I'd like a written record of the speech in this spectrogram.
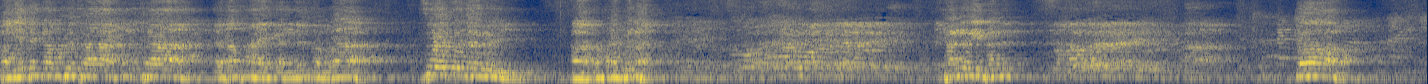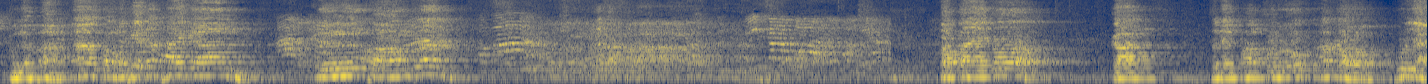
ฝั่งนี้เป็นกัมเพูชากัมพูชาติจะทักทายกันด้วยคำว่าเสวยตัวเลยอ่าทักทายพี่หน่อยอีกครั้งหนึงอีกครั้งหนึงอ่าก็คนละฝั่งอ่าสองประเทศทักทายกันหนึ่งสองสามต่อ ไปก็การแสดงความเคารพนะครับต่อผู้ใหญ่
